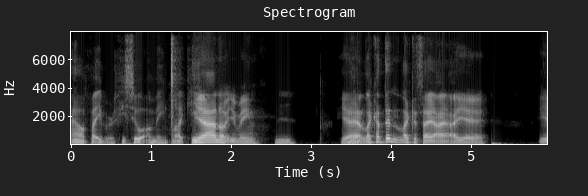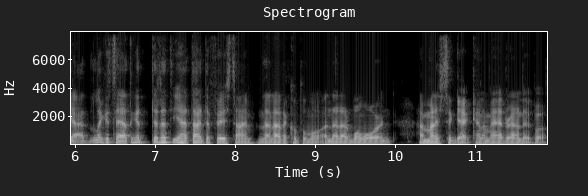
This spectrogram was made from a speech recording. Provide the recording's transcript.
our favor. If you see what I mean, like he, Yeah, I know what you mean. Yeah. Yeah, Yeah. like I didn't like I say I, I uh, yeah, like I say I think I did it. Yeah, I died the first time, and then I had a couple more, and then I had one more, and I managed to get kind of my head around it. But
